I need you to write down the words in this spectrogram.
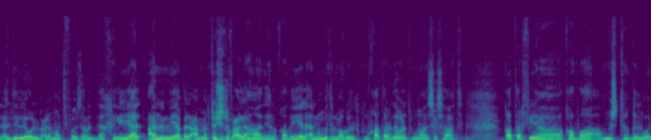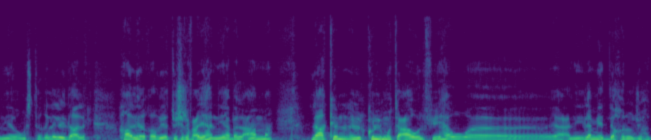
الأدلة والمعلومات في وزارة الداخلية، الآن النيابة العامة تشرف على هذه القضية لأنه مثل ما قلت لكم قطر دولة مؤسسات، قطر فيها قضاء مستقل ونيابة مستقلة لذلك هذه القضية تشرف عليها النيابة العامة لكن الكل متعاون فيها ويعني لم يدخروا جهد.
